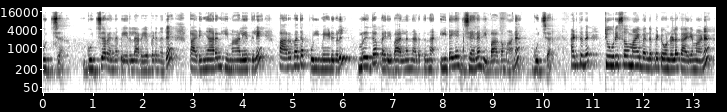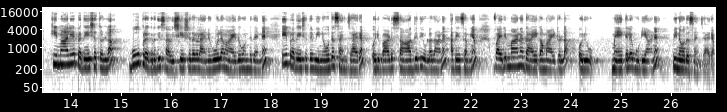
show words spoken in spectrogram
ഗുജ്ജർ. ഗുജ്ജർ എന്ന പേരിൽ അറിയപ്പെടുന്നത് പടിഞ്ഞാറൻ ഹിമാലയത്തിലെ പർവത പുൽമേടുകളിൽ മൃഗപരിപാലനം നടത്തുന്ന ഇടയ ജനവിഭാഗമാണ് ഗുജ്ജർ. അടുത്തത് ടൂറിസവുമായി ബന്ധപ്പെട്ടുകൊണ്ടുള്ള കാര്യമാണ്. ഹിമാലയ പ്രദേശത്തുള്ള ഭൂപ്രകൃതി സവിശേഷതകൾ അനുകൂലമായതുകൊണ്ട് തന്നെ ഈ പ്രദേശത്തെ വിനോദസഞ്ചാരം ഒരുപാട് സാധ്യതയുള്ളതാണ്. അതേസമയം വരുമാനദായകമായിട്ടുള്ള ഒരു മേഖല കൂടിയാണ് വിനോദസഞ്ചാരം.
